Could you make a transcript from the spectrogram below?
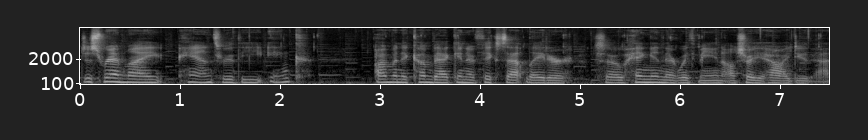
Just ran my hand through the ink. I'm to come back in and fix that later, so hang in there with me and I'll show you how I do that.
